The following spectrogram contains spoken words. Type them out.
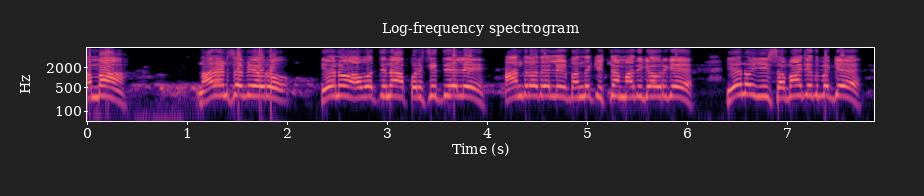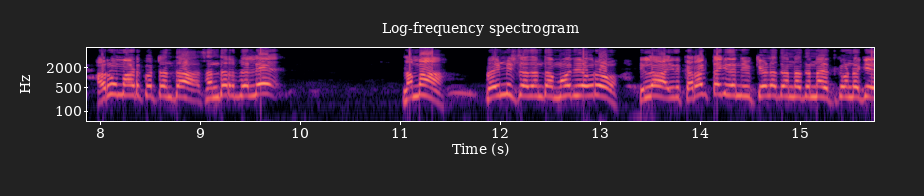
ನಮ್ಮ ನಾರಾಯಣ ಸ್ವಾಮಿ ಅವರು ಏನು ಅವತ್ತಿನ ಪರಿಸ್ಥಿತಿಯಲ್ಲಿ ಆಂಧ್ರದಲ್ಲಿ ಮಂದಕೃಷ್ಣ ಮಾದಿಗ ಅವರಿಗೆ ಏನು ಈ ಸಮಾಜದ ಬಗ್ಗೆ ಅರಿವು ಮಾಡಿಕೊಟ್ಟಂತ ಸಂದರ್ಭದಲ್ಲಿ ನಮ್ಮ ಪ್ರೈಮ್ ಮಿನಿಸ್ಟರ್ ಆದಂಥ ಮೋದಿ ಅವರು, ಇಲ್ಲ, ಇದು ಕರೆಕ್ಟ್ ಆಗಿದೆ, ನೀವು ಕೇಳೋದು ಅನ್ನೋದನ್ನ ಎತ್ಕೊಂಡೋಗಿ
